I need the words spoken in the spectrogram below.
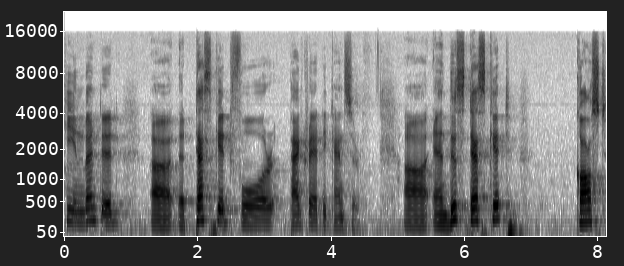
he invented a test kit for pancreatic cancer. Uh, and this test kit cost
